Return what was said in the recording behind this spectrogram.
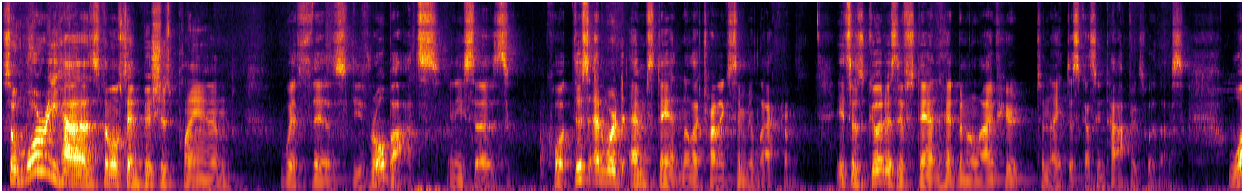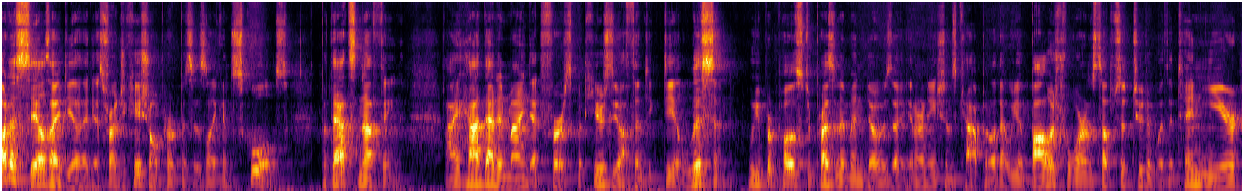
So Maury has the most ambitious plan with this these robots, and he says, "quote This Edward M. Stanton electronic simulacrum. It's as good as if Stanton had been alive here tonight discussing topics with us. What a sales idea that is for educational purposes, like in schools. But that's nothing. I had that in mind at first, but here's the authentic deal. Listen, we proposed to President Mendoza in our nation's capital that we abolish war and substitute it with a 10 year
